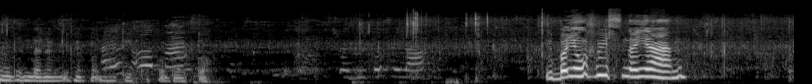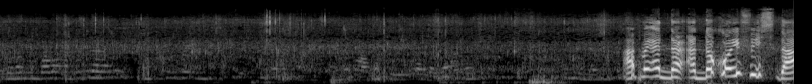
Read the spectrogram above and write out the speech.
Ang ganda ng ginagawa ng tito ko dito. Iba yung fish na yan. Apa adda adda koi fish da?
